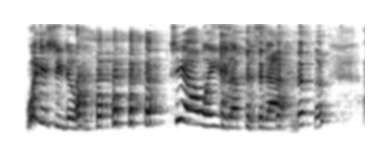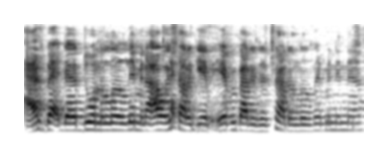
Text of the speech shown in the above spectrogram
What is she doing? she always up to something. I was back there doing the little lemon. I always try to give everybody to try the little lemon in there.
